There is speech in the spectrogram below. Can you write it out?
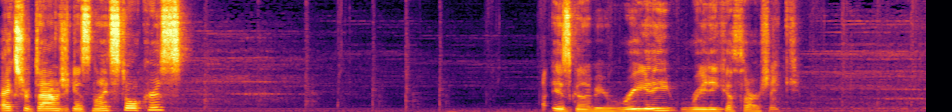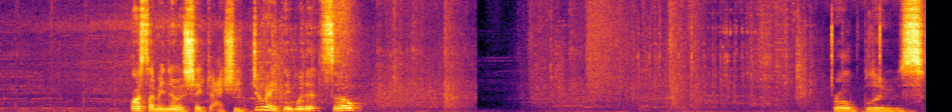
Extra damage against Night Stalkers. That is going to be really, really cathartic. Of course, I'm in no shape to actually do anything with it, so... Roll blues.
